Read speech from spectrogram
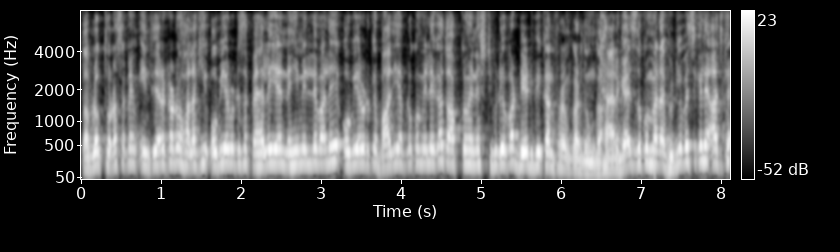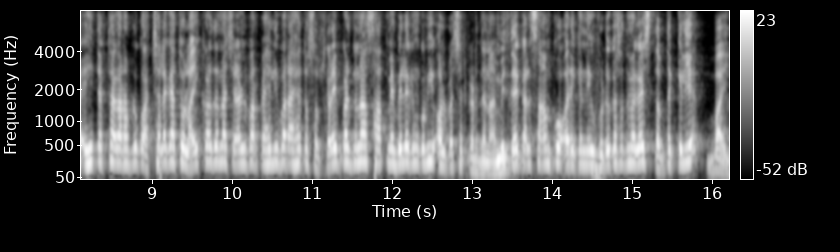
तो आप लोग थोड़ा सा टाइम इंतज़ार करो। हालाँकि ओबी अपडेट से पहले ये नहीं मिलने वाले ओबी अपडेट के बाद ही आप लोग को मिलेगा तो आपको मैं नेक्स्ट वीडियो पर डेट भी कंफर्म कर दूँगा। खैर गैस देखो, मेरा वीडियो बेसिकली आज का यही तक था। अगर आप लोग को अच्छा लगा तो लाइक कर देना। चैनल पर पहली बार आए तो सब्सक्राइब कर देना। साथ में बेलेकन को भी ऑल पर कर देना। मिलते हैं कल शाम को और एक न्यू वीडियो के साथ में गैस तब तक के लिए बाय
